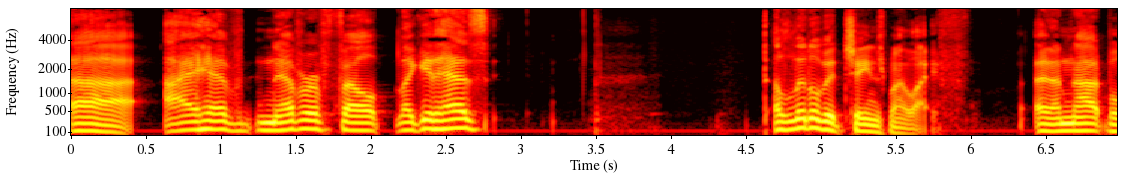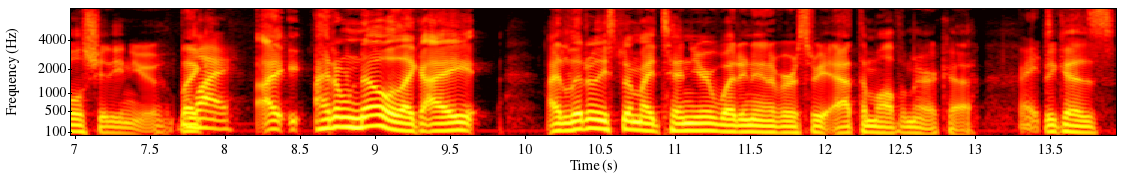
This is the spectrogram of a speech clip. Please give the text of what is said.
Uh, I have never felt like it has a little bit changed my life. And I'm not bullshitting you. Like Why? I I don't know. Like I I literally spent my 10 year wedding anniversary at the Mall of America Right. because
